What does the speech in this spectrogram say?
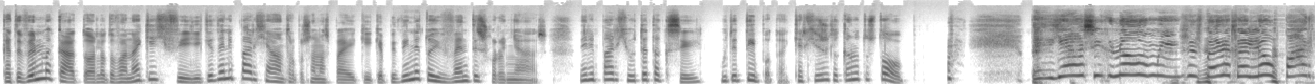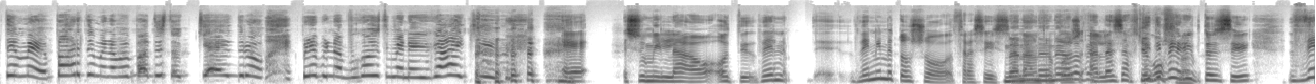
Κατεβαίνουμε κάτω, αλλά το βανάκι έχει φύγει και δεν υπάρχει άνθρωπος να μας πάει εκεί. Και επειδή είναι το event της χρονιάς, δεν υπάρχει ούτε ταξί, ούτε τίποτα. Και αρχίζω και κάνω το stop. Παιδιά, συγγνώμη, σας παρακαλώ, πάρτε με, πάρτε με να με πάτε στο κέντρο. Πρέπει να βγω στη Μενεγάκη. ε, σου μιλάω ότι δεν, ε, δεν είμαι τόσο θρασής Ναι, σαν ναι, ναι, ναι, άνθρωπος, αλλά δεν- αλλά σε κι αυτή εγώ την ήσουνα. περίπτωση δεν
